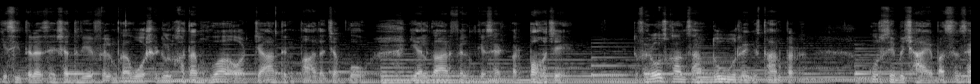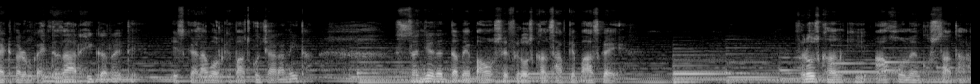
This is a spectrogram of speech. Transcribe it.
किसी तरह से क्षत्रिय फ़िल्म का वो शेड्यूल खत्म हुआ और चार दिन बाद जब वो यलगार फ़िल्म के सेट पर पहुँचे तो फिरोज खान साहब दूर रेगिस्तान पर कुर्सी बिछाए बस सेट पर उनका इंतज़ार ही कर रहे थे। इसके अलावा उनके पास कोई चारा नहीं था। संजय दत्त दबे पाँव से फिरोज खान साहब के पास गए। फिरोज खान की आँखों में गुस्सा था,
